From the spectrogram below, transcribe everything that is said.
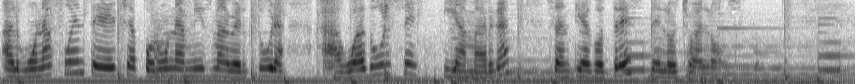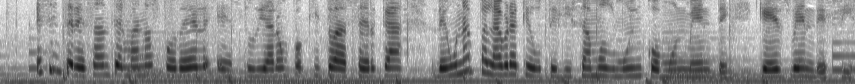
alguna fuente hecha por una misma abertura, agua dulce y amarga? Santiago 3 del 8 al 11. Es interesante, hermanos, poder estudiar un poquito acerca de una palabra que utilizamos muy comúnmente, que es bendecir.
